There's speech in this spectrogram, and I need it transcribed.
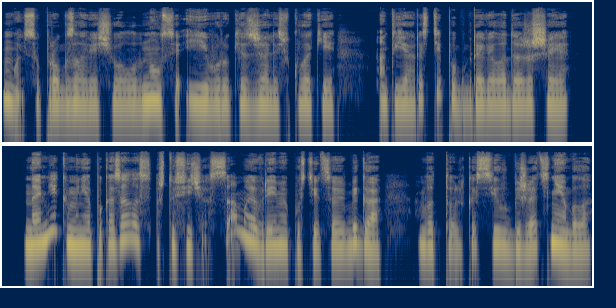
Мой супруг зловеще улыбнулся, и его руки сжались в кулаки. От ярости побагровела даже шея. На миг мне показалось, что сейчас самое время пуститься в бега, вот только сил бежать не было.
